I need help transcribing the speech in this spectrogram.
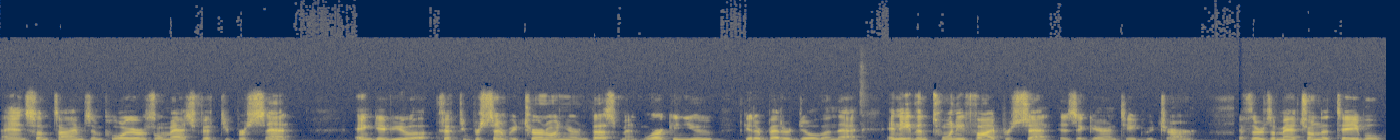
And sometimes employers will match 50% and give you a 50% return on your investment. Where can you get a better deal than that? And even 25% is a guaranteed return. If there's a match on the table,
